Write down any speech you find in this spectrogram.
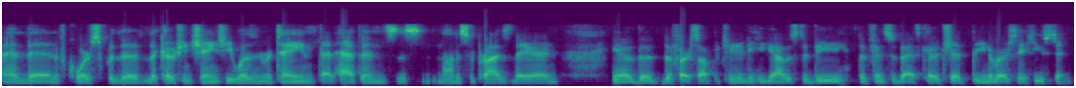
and then of course with the the coaching change, he wasn't retained. That happens. It's not a surprise there. And you know, the the first opportunity he got was to be defensive backs coach at the University of Houston.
